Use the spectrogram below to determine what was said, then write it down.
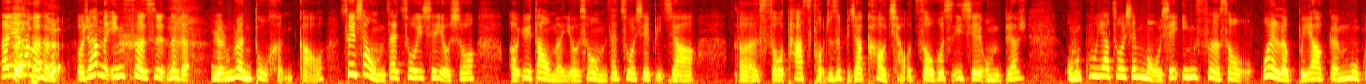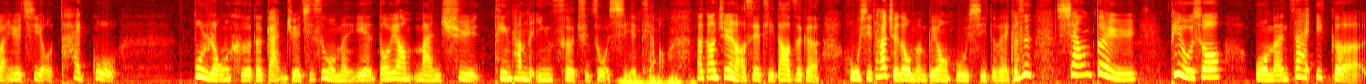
那因为他们很，我觉得他们的音色是那个圆润度很高，所以像我们在做一些有时候呃遇到我们有时候我们在做一些比较。呃，so tasto 就是比较靠桥奏，或是一些我们比较，我们故意要做一些某些音色的时候，为了不要跟木管乐器有太过不融合的感觉，其实我们也都要蛮去听他们的音色去做协调。那刚刚俊彦老师也提到这个呼吸，他觉得我们不用呼吸，对不对？可是相对于，譬如说我们在一个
